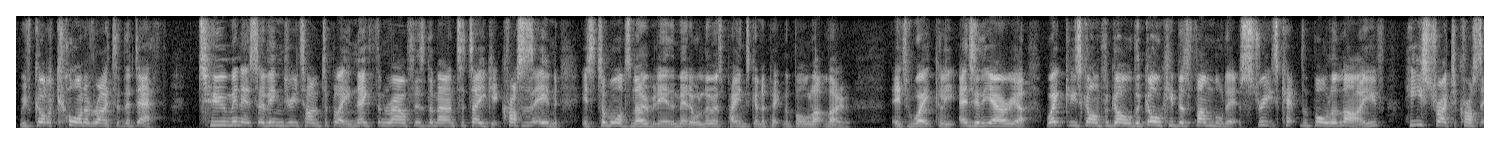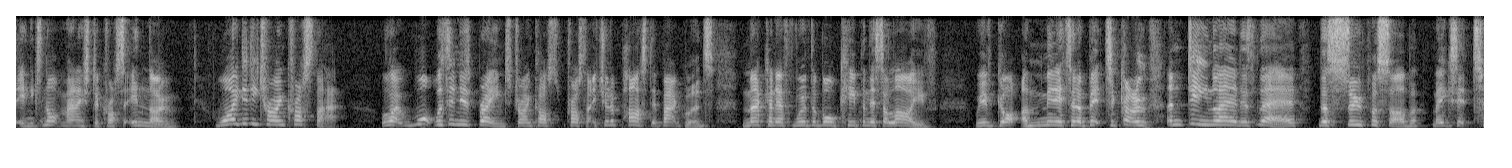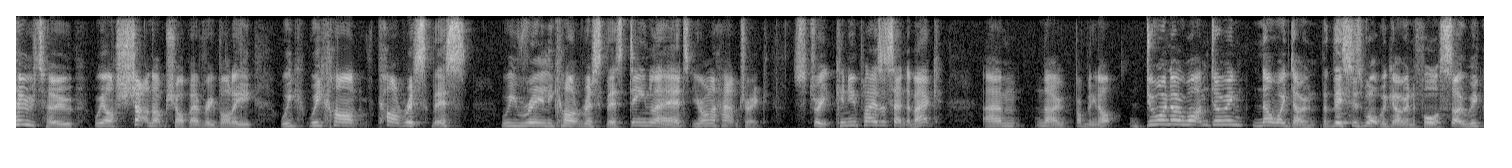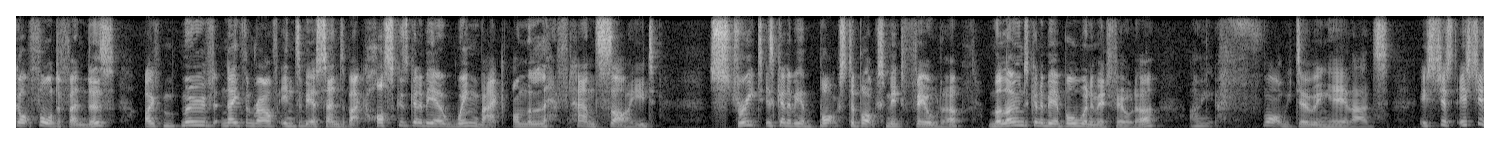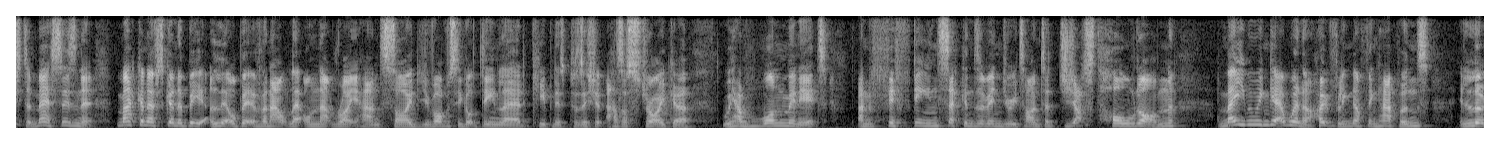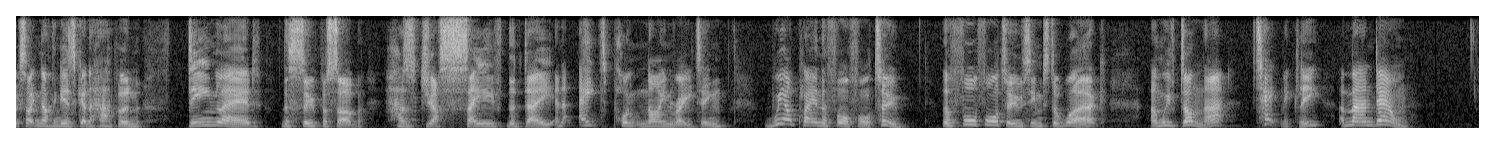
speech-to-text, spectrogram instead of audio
We've got a corner right at the death. Two minutes of injury time to play. Nathan Ralph is the man to take it. Crosses it in. It's towards nobody in the middle. Lewis Payne's going to pick the ball up though. It's Wakely, edge of the area. Wakely's gone for goal. The goalkeeper's fumbled it. Streets kept the ball alive. He's tried to cross it in. He's not managed to cross it in though. Why did he try and cross that? Like, what was in his brain to try and cross, cross that? He should have passed it backwards. McAnuff with the ball, keeping this alive. We've got a minute and a bit to go, and Dean Laird is there. The super sub makes it 2-2. We are shutting up shop, everybody. We we can't can't risk this. We really can't risk this. Dean Laird, you're on a hat trick. Street, can you play as a centre back? Um, no, probably not. Do I know what I'm doing? No, I don't. But this is what we're going for. So we've got four defenders. I've moved Nathan Ralph in to be a centre back. Hosker's going to be a wing back on the left hand side. Street is going to be a box to box midfielder. Malone's going to be a ball winner midfielder. I mean, what are we doing here, lads? It's just it's just a mess, isn't it? McAnuff's going to be a little bit of an outlet on that right hand side. You've obviously got Dean Laird keeping his position as a striker. We have one minute and 15 seconds of injury time to just hold on. Maybe we can get a winner. Hopefully, nothing happens. It looks like nothing is going to happen. Dean Laird, the super sub, has just saved the day. An 8.9 rating. We are playing the 4-4-2. The 4-4-2 seems to work, and we've done that, technically, a man down.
